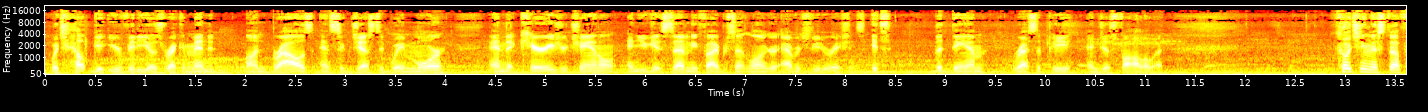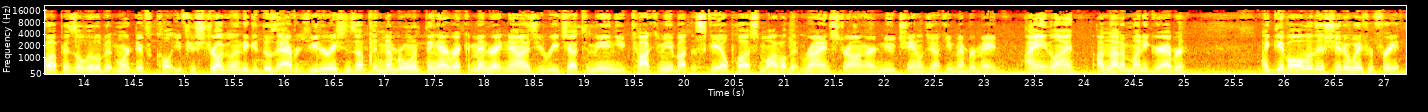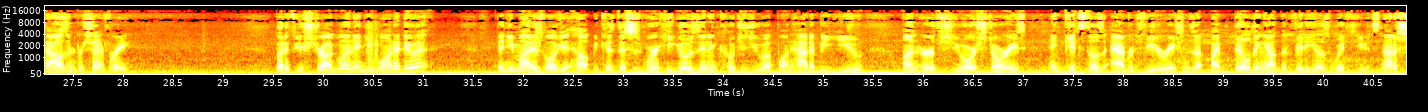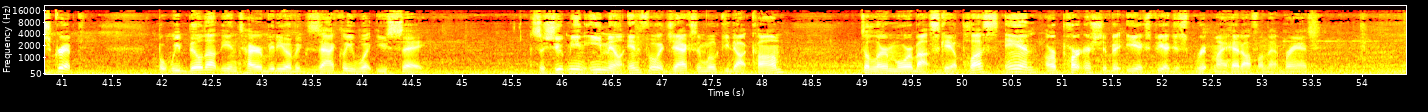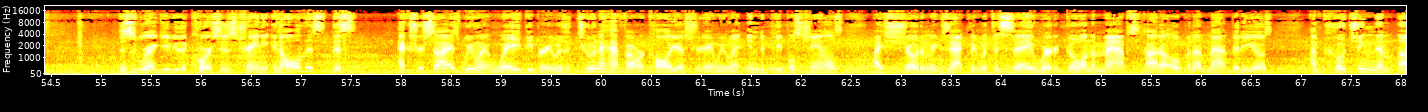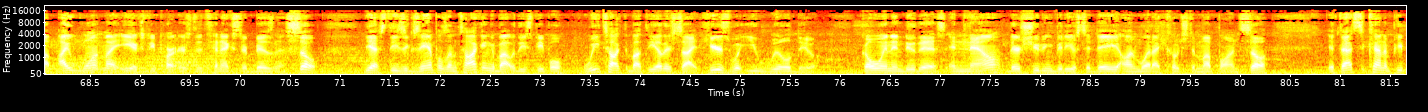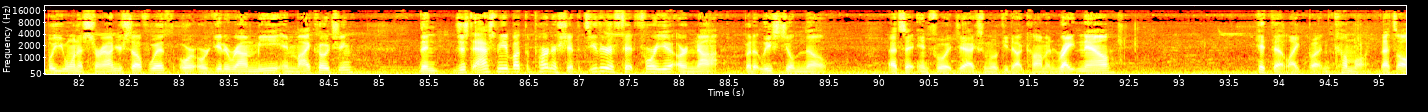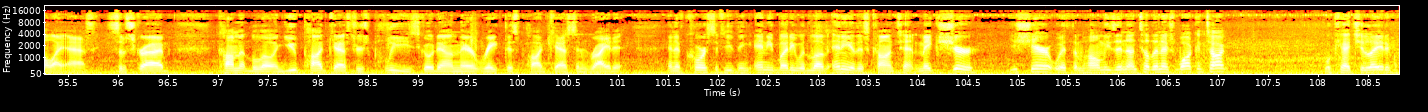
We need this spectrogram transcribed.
which help get your videos recommended on browse and suggested way more, and that carries your channel and you get 75% longer average view durations. It's the damn recipe and just follow it coaching this stuff up is a little bit more difficult. If you're struggling to get those average view durations up, the number one thing I recommend right now is you reach out to me and you talk to me about the Scale Plus model that Ryan Strong, our new Channel Junkie member, made. I ain't lying. I'm not a money grabber. I give all of this shit away for free, a thousand percent free. But if you're struggling and you want to do it, then you might as well get help because this is where he goes in and coaches you up on how to be you, unearths your stories, and gets those average view durations up by building out the videos with you. It's not a script but we build out the entire video of exactly what you say. So shoot me an email, info at jacksonwilkey.com to learn more about Scale Plus and our partnership at EXP. I just ripped my head off on that branch. This is where I give you the courses, training, and all this this exercise, we went way deeper. It was a two and a half hour call yesterday, and we went into people's channels. I showed them exactly what to say, where to go on the maps, how to open up map videos. I'm coaching them up. I want my EXP partners to 10x their business. So yes, these examples I'm talking about with these people, we talked about the other side. Here's what you will do. Go in and do this. And now they're shooting videos today on what I coached them up on. So if that's the kind of people you want to surround yourself with or, or get around me in my coaching, then just ask me about the partnership. It's either a fit for you or not, but at least you'll know. That's at info at jacksonwilkey.com. And right now, hit that like button. Come on, that's all I ask. Subscribe, comment below, and you podcasters, please go down there, rate this podcast, and write it. And of course, if you think anybody would love any of this content, make sure you share it with them, homies. And until the next walk and talk, we'll catch you later.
